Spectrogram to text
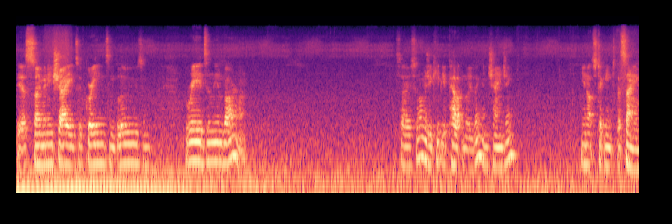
There are so many shades of greens and blues and reds in the environment. So, so long as you keep your palette moving and changing, you're not sticking to the same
